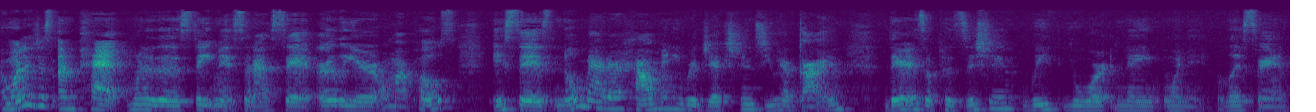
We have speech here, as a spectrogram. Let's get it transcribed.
I want to just unpack one of the statements that I said earlier on my post. It says, No matter how many rejections you have gotten, there is a position with your name on it. Listen,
